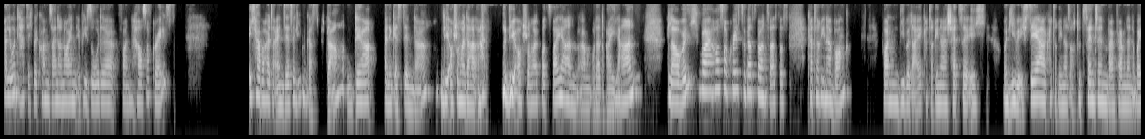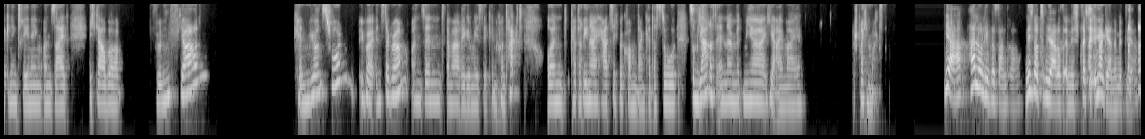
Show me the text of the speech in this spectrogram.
Hallo und herzlich willkommen zu einer neuen Episode von House of Grace. Ich habe heute einen sehr, sehr lieben Gast da, der eine Gästin da, die auch schon mal da, die auch schon mal vor zwei Jahren ähm, oder drei Jahren, glaube ich, bei House of Grace zu Gast war. Und zwar ist das Katharina Bonk von Liebelei. Katharina schätze ich und liebe ich sehr. Katharina ist auch Dozentin beim Feminine Awakening Training und seit, ich glaube, fünf Jahren kennen wir uns schon über Instagram und sind immer regelmäßig in Kontakt. Und Katharina, herzlich willkommen. Danke, dass du zum Jahresende mit mir hier einmal sprechen magst. Ja, hallo, liebe Sandra. Nicht nur zum Jahresende, ich spreche immer gerne mit dir.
